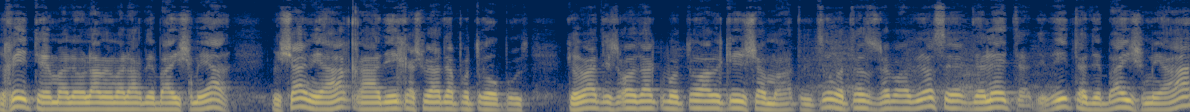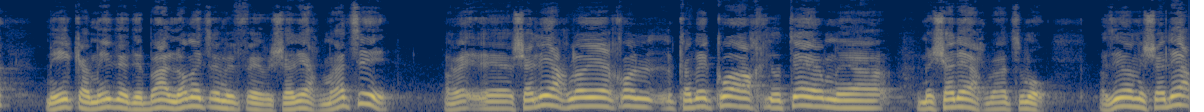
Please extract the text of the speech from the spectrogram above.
וכי תמה לעולם ממלאך דבאי שמיעה, ושני אחא דאיכא שמיעת אפוטרופוס, כמעט יש עוד רק כמותו המכיר שמע, תריצו מטוס שם רבי יוסף דלתא, דביתא דבאי שמיעה, מאיכא מידא דבא לא מצא מפר ושליח מצי, הרי אה, לא יכול לקבל כוח יותר מהמשלח בעצמו. אז אם המשלח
